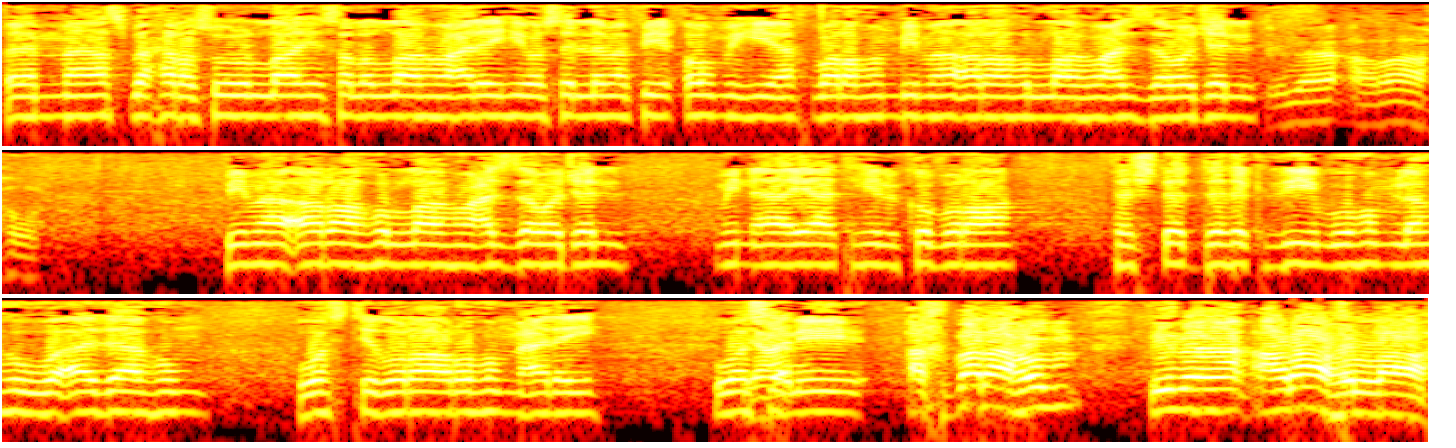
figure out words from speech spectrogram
فلما أصبح رسول الله صلى الله عليه وسلم في قومه أخبرهم بما أراه الله عز وجل. بما أراه. بما أراه الله عز وجل من آياته الكبرى فاشتد تكذيبهم له وأذاهم واستضرارهم عليه. يعني أخبرهم بما أراه الله.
